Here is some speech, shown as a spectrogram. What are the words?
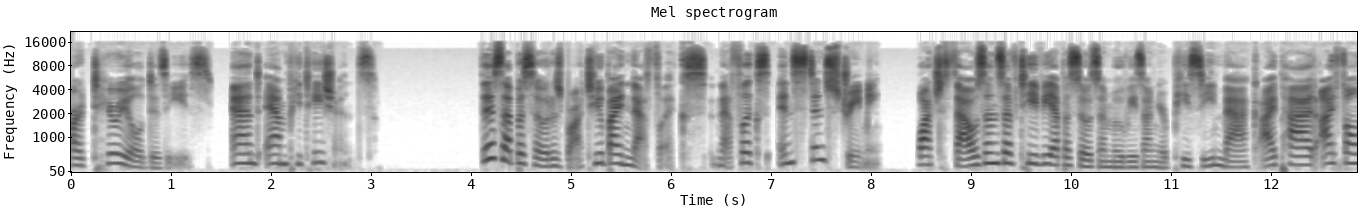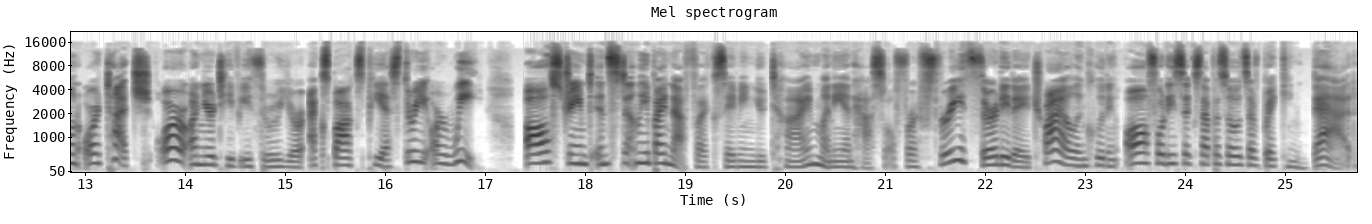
arterial disease, and amputations. This episode is brought to you by Netflix, Netflix Instant Streaming. Watch thousands of TV episodes and movies on your PC, Mac, iPad, iPhone, or Touch, or on your TV through your Xbox, PS3, or Wii. All streamed instantly by Netflix, saving you time, money, and hassle. For a free 30-day trial, including all 46 episodes of Breaking Bad,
